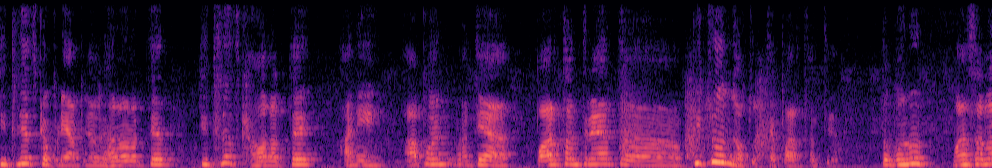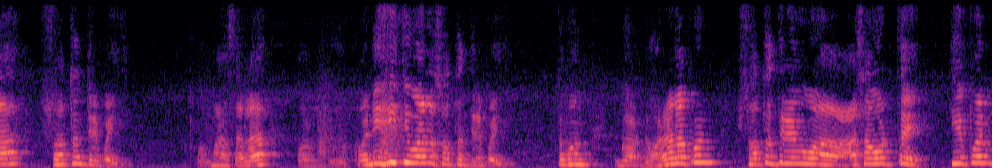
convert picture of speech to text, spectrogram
तिथलेच कपडे आपल्याला घालावं लागतात. तिथलंच खावं लागतं आणि आपण त्या पारतंत्र्यात पिचून जातो त्या पारतंत्र्यात. तर म्हणून माणसाला स्वातंत्र्य पाहिजे. माणसाला कोणीही जीवाला स्वातंत्र्य पाहिजे. तर मग ग- ढोराला पण स्वातंत्र्य असं वाटतंय. ते पण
